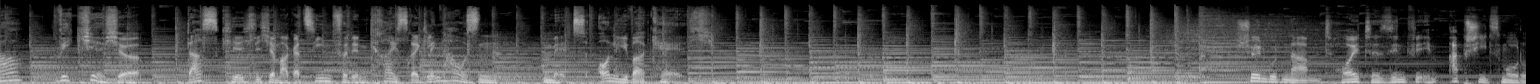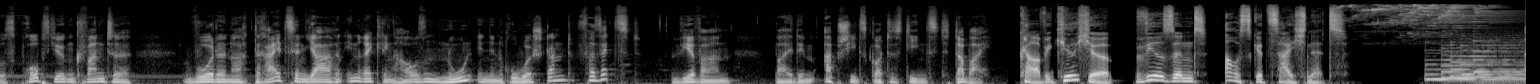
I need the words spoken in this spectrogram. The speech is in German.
K wie Kirche. Das kirchliche Magazin für den Kreis Recklinghausen mit Oliver Kelch. Schönen guten Abend. Heute sind wir im Abschiedsmodus. Probst Jürgen Quante wurde nach 13 Jahren in Recklinghausen nun in den Ruhestand versetzt. Wir waren bei dem Abschiedsgottesdienst dabei. KW Kirche, wir sind ausgezeichnet. Musik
